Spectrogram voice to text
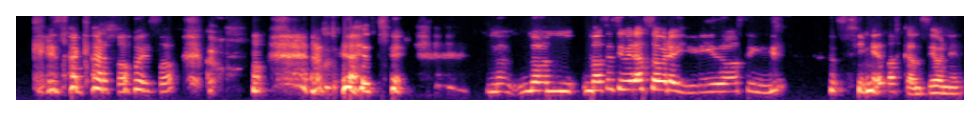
que sacar todo eso. Este, no, no, no, sé si hubiera sobrevivido sin, sin esas canciones.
